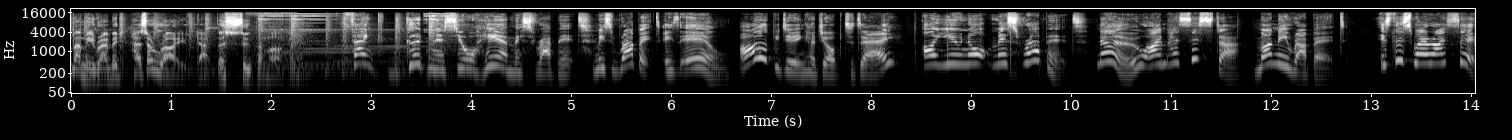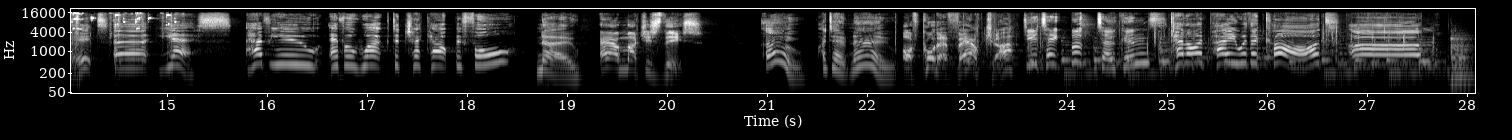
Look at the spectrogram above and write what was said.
Mummy Rabbit has arrived at the supermarket. Thank goodness you're here, Miss Rabbit. Miss Rabbit is ill. I'll be doing her job today. Are you not Miss Rabbit? No, I'm her sister, Mummy Rabbit. Is this where I sit? Uh, yes. Have you ever worked a checkout before? No. How much is this? Oh, I don't know. I've got a voucher. Do you take book tokens? Can I pay with a card? Um...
